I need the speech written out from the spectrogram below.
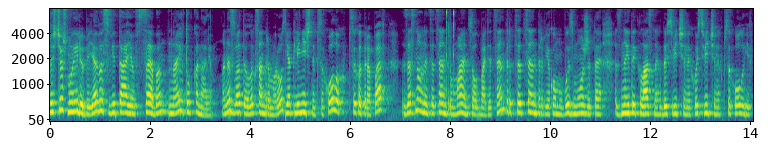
Ну що ж, мої любі, я вас вітаю в себе на youtube каналі. Мене звати Олександра Мороз. Я клінічний психолог, психотерапевт, засновниця центру Mind Soul Body Center. Це центр, в якому ви зможете знайти класних, досвідчених, освічених психологів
